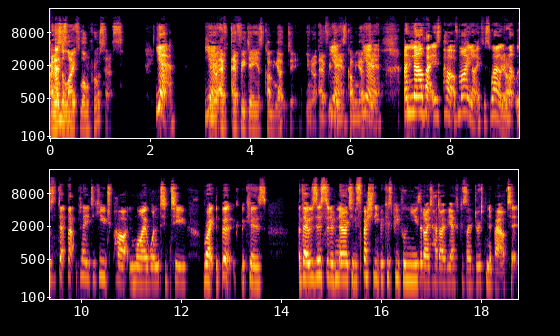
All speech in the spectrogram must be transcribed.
and it's I'm, a lifelong process. Yeah, yeah. You know, ev- every day is coming out day. You know, every yeah. day is coming out yeah. And now that is part of my life as well, yeah. and that was that, that played a huge part in why I wanted to write the book because there was this sort of narrative, especially because people knew that I'd had IVF because I'd written about it.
